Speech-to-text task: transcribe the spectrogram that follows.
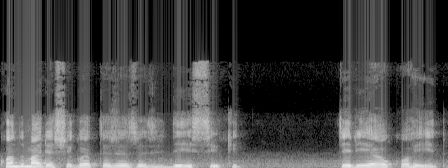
Quando Maria chegou até Jesus e disse o que teria ocorrido,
